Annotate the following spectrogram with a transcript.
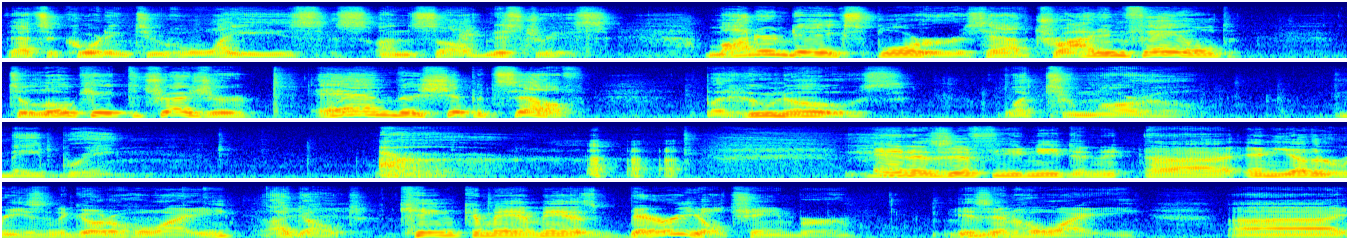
That's according to Hawaii's Unsolved Mysteries. Modern day explorers have tried and failed to locate the treasure and the ship itself, but who knows what tomorrow may bring. And as if you need uh, any other reason to go to Hawaii, I don't. King Kamehameha's burial chamber is in Hawaii. Uh,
